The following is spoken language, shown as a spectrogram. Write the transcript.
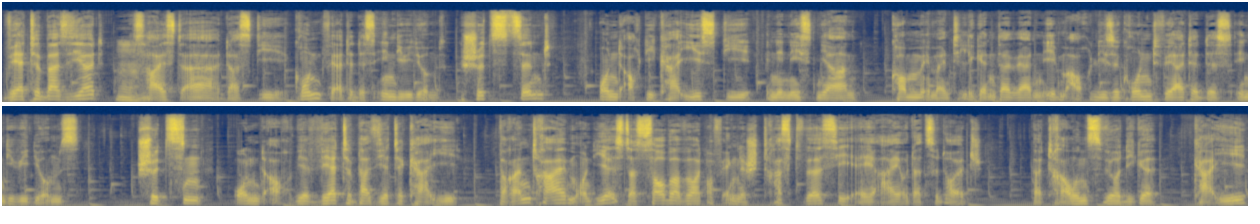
wertebasiert. Mhm. Das heißt, äh, dass die Grundwerte des Individuums geschützt sind und auch die KIs, die in den nächsten Jahren kommen, immer intelligenter werden, eben auch diese Grundwerte des Individuums schützen und auch wir wertebasierte KI vorantreiben. Und hier ist das Zauberwort auf Englisch Trustworthy AI oder zu Deutsch vertrauenswürdige KI.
